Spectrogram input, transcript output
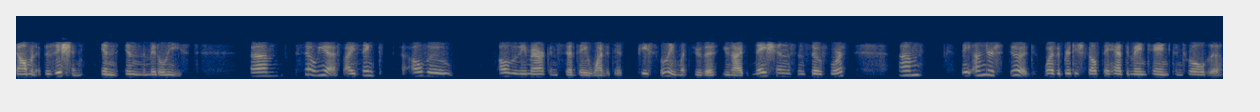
dominant position in in the Middle East. Um, so yes, I think although although the Americans said they wanted it peacefully, went through the United Nations and so forth, um, they understood why the British felt they had to maintain control, the,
